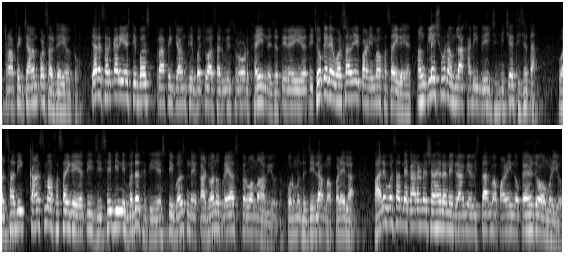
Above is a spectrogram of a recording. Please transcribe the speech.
ટ્રાફિક જામ પણ સર્જાયો હતો. ત્યારે સરકારી એસટી બસ ટ્રાફિક જામથી બચવા સર્વિસ રોડ થઈને જતી રહી હતી. જોકે તે વરસાદી પાણીમાં ફસાઈ ગઈ હતી. અંકલેશ્વર અમલાખાડી બ્રિજ નીચેથી જતા વરસાદી કાંસમાં ફસાઈ ગઈ હતી. જીસીબીની મદદથી એસટી બસને કાઢવાનો પ્રયાસ કરવામાં આવ્યો હતો. પોરબંદર જિલ્લામાં પડેલા ભારે વરસાદને કારણે શહેર અને ગ્રામ્ય વિસ્તારમાં પાણીનો કહેર જોવા મળ્યો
